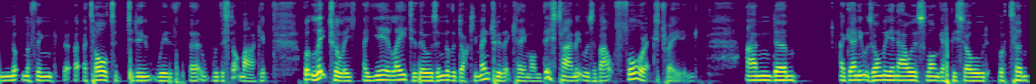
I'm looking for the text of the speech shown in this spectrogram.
no, nothing uh, at all to, to do with uh, with the stock market. But literally a year later, there was another documentary that came on. This time it was about forex trading, and um, again it was only an hours long episode, but. Um,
